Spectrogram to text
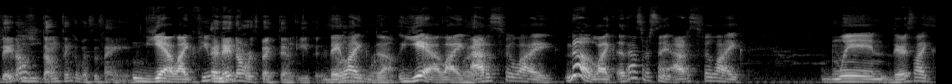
They don't don't think of us the same. yeah, like people And they don't respect them either. they Don't like get me wrong. don't yeah, like I just feel like no, like that's what I'm saying. I just feel like when there's like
